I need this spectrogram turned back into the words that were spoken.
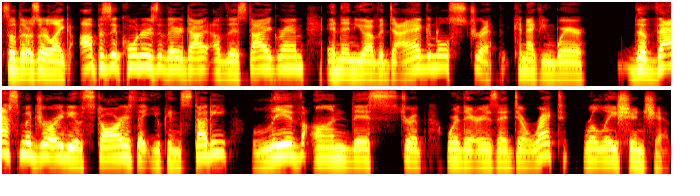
So those are like opposite corners of their di- of this diagram and then you have a diagonal strip connecting where the vast majority of stars that you can study live on this strip where there is a direct relationship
